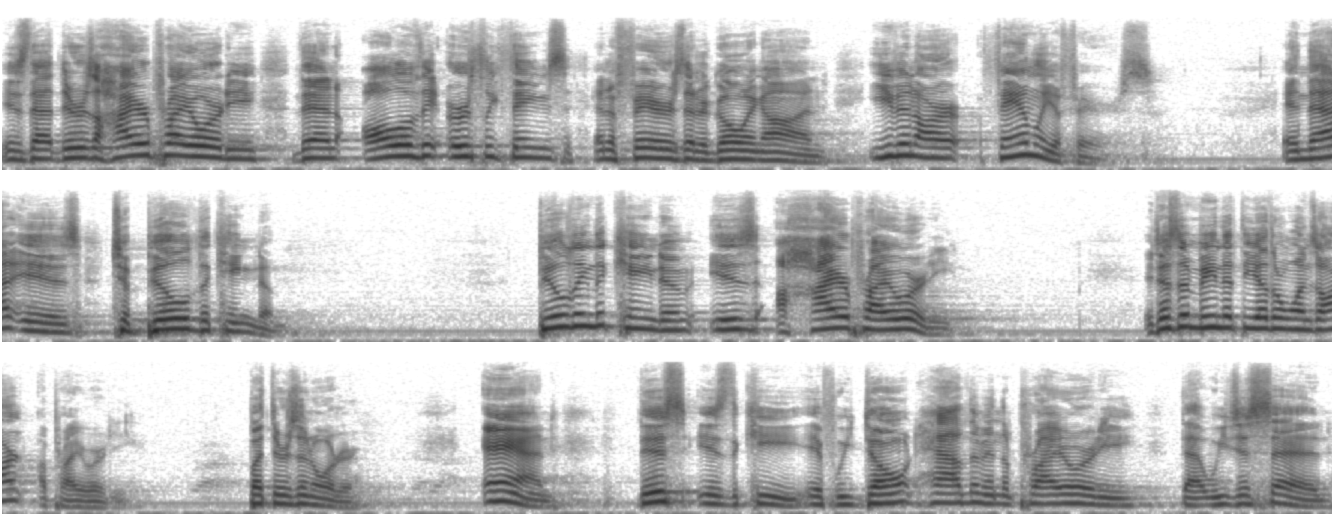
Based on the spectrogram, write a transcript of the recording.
is that there is a higher priority than all of the earthly things and affairs that are going on, even our family affairs. And that is to build the kingdom. Building the kingdom is a higher priority. It doesn't mean that the other ones aren't a priority, but there's an order. And this is the key. If we don't have them in the priority, that we just said,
